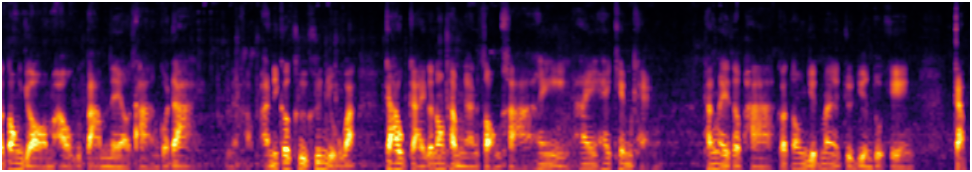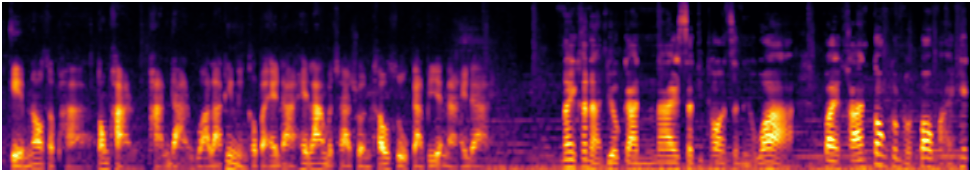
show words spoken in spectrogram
ก็ต้องยอมเอาตามแนวทางก็ได้นะครับ อันนี้ก็คือขึ้นอยู่ว่าก้าวไกลก็ต้องทำงานสองขาให้ให้ให้เข้มแข็ง ทั้งในสภาก็ต้องยึดมั่นในจุดยืนตัวเอง กับเกมนอกสภาต้องผ่านผ่านด่านวาระที่หนึ่งเข้าไปให้ได้ ให้ร่างประชาชนเข้าสู่การพิจารณาให้ได้ ในขณะเดียวกันนายสติธรเสนอว่าฝ่ายค้านต้องกำหนดเป้าหมายให้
